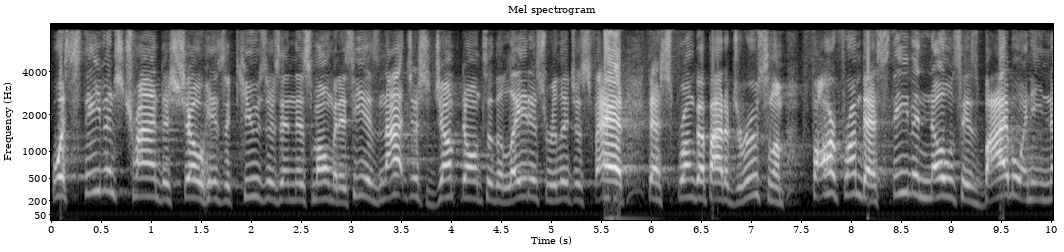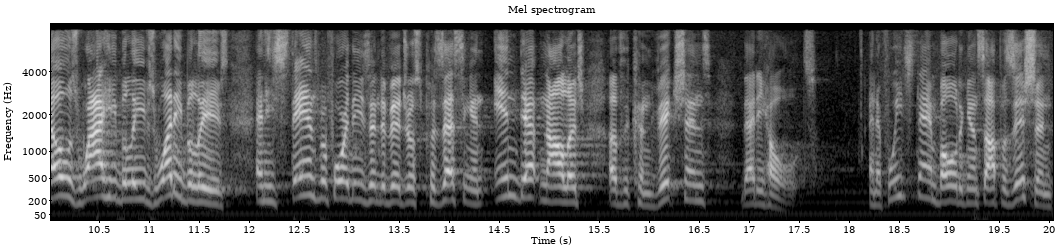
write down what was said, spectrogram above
What Stephen's trying to show his accusers in this moment is he has not just jumped onto the latest religious fad that sprung up out of Jerusalem. Far from that, Stephen knows his Bible and he knows why he believes what he believes. And he stands before these individuals possessing an in depth knowledge of the convictions that he holds. And if we stand bold against opposition,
